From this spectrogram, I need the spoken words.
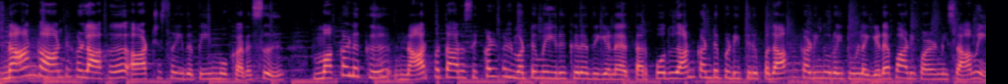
நான்கு ஆண்டுகளாக ஆட்சி செய்த திமுக அரசு மக்களுக்கு நாற்பத்தாறு சிக்கல்கள் மட்டுமே இருக்கிறது என தற்போதுதான் கண்டுபிடித்திருப்பதாக கடிந்துரைத்துள்ள எடப்பாடி பழனிசாமி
